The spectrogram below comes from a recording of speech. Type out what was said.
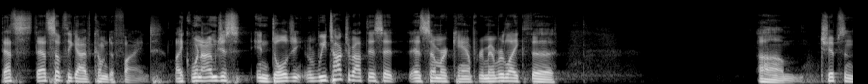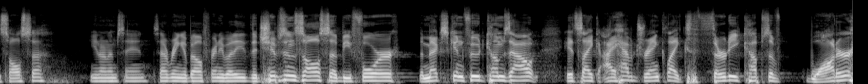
That's, that's something I've come to find. Like when I'm just indulging, we talked about this at, at summer camp. Remember, like the um, chips and salsa? You know what I'm saying? Does that ring a bell for anybody? The chips and salsa before the Mexican food comes out, it's like I have drank like 30 cups of water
